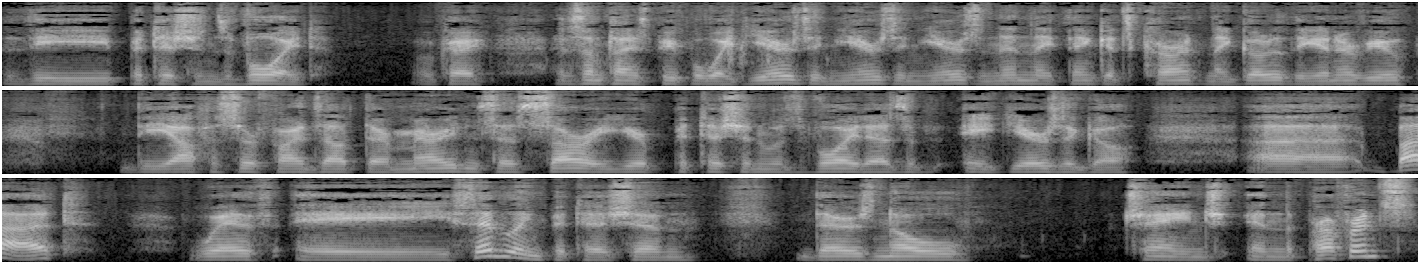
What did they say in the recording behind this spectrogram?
the petition's void. Okay? And sometimes people wait years and years and years and then they think it's current and they go to the interview the officer finds out they're married and says, Sorry, your petition was void as of eight years ago. Uh, but with a sibling petition, there's no change in the preference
